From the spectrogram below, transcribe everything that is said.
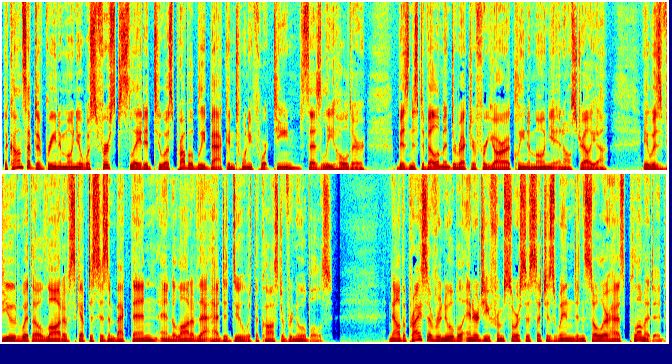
The concept of green ammonia was first slated to us probably back in 2014, says Lee Holder, business development director for Yara Clean Ammonia in Australia. It was viewed with a lot of skepticism back then, and a lot of that had to do with the cost of renewables. Now, the price of renewable energy from sources such as wind and solar has plummeted,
